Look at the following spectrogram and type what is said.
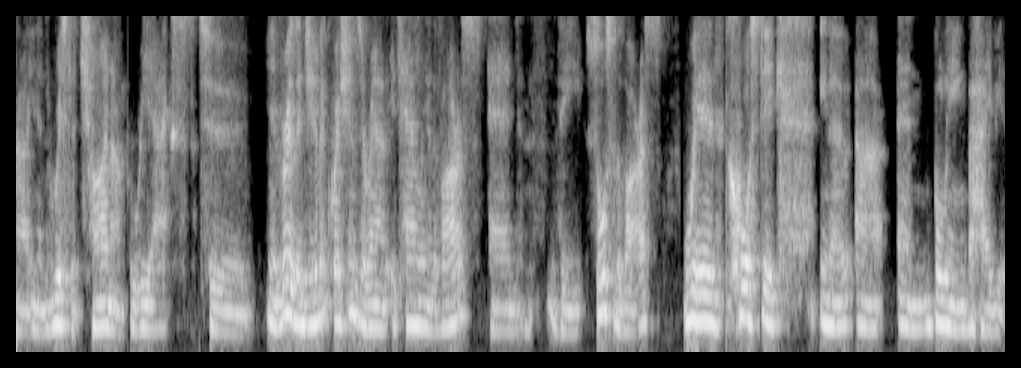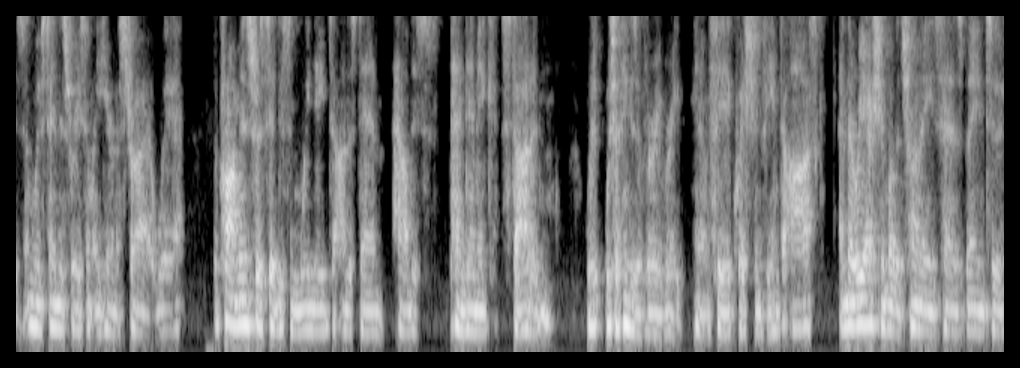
uh, you know the risk that China reacts to you know, very legitimate questions around its handling of the virus and the source of the virus with caustic, you know, uh, and bullying behaviours. And we've seen this recently here in Australia, where the Prime Minister said, "Listen, we need to understand how this pandemic started, which I think is a very, very you know, fair question for him to ask. And the reaction by the Chinese has been to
